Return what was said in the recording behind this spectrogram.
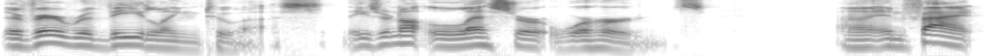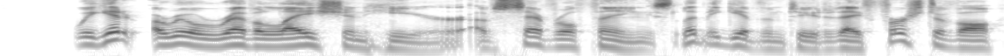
they're very revealing to us. These are not lesser words. Uh, in fact, we get a real revelation here of several things. Let me give them to you today. First of all,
